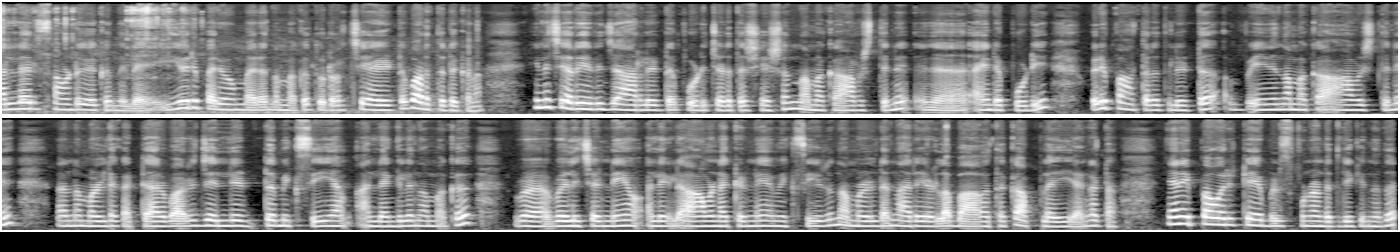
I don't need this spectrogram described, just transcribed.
നല്ലൊരു സൗണ്ട് കേൾക്കുന്നില്ലേ? ഈ ഒരു പരുവം വരെ നമുക്ക് തുടർച്ചയായിട്ട് വറുത്തെടുക്കണം. ഇനി ചെറിയൊരു ജാറിലിട്ട് പൊടിച്ചെടുത്ത ശേഷം നമുക്ക് ആവശ്യത്തിന് അതിന്റെ പൊടി ഒരു പാത്രത്തിലിട്ട് ഇനി നമുക്ക് ആവശ്യത്തിന് നമ്മളുടെ കറ്റാർവാഴ ജെല്ലിട്ട് മിക്സ് ചെയ്യാം. അല്ലെങ്കിൽ നമുക്ക് വെളിച്ചെണ്ണയോ അല്ലെങ്കിൽ ആവണക്കെണ്ണയോ മിക്സ് ചെയ്ത് നമ്മളുടെ നരയുള്ള ഭാഗത്തൊക്കെ അപ്ലൈ ചെയ്യാം കേട്ടോ. ഞാനിപ്പോൾ ഒരു ടേബിൾ സ്പൂൺ എടുത്തിരിക്കുന്നത്.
